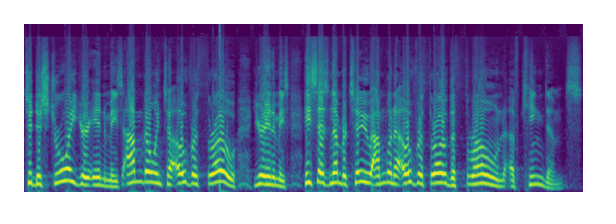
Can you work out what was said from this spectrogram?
to destroy your enemies. I'm going to overthrow your enemies. He says, number two, I'm going to overthrow the throne of kingdoms.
